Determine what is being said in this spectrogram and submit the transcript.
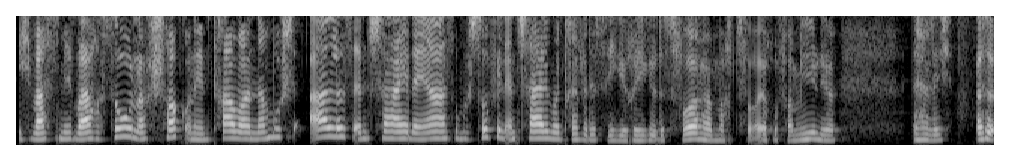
ich war mir war so nach Schock und in Trauer, und da muss ich alles entscheiden, ja, so muss ich so viele Entscheidungen treffen, deswegen regelt es vorher, macht es für eure Familie. Ehrlich. Also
